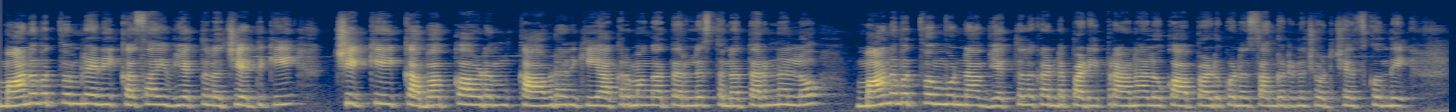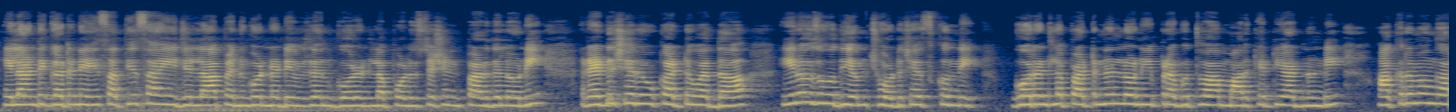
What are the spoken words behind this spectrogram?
మానవత్వం లేని కసాయి వ్యక్తుల చేతికి చిక్కి కబాబ్ కావడం కావడానికి అక్రమంగా తరలిస్తున్న తరుణంలో మానవత్వం ఉన్న వ్యక్తుల కంటపడి ప్రాణాలు కాపాడుకున్న సంఘటన చోటు చేసుకుంది. ఇలాంటి ఘటనే సత్యసాయి జిల్లా Penukonda division Gorantla police station పరిధిలోని రెడ్డి చెరువు కట్టు వద్ద ఈరోజు ఉదయం చోటు చేసుకుంది. గోరంట్ల పట్టణంలోని ప్రభుత్వ మార్కెట్ యార్డ్ నుండి అక్రమంగా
